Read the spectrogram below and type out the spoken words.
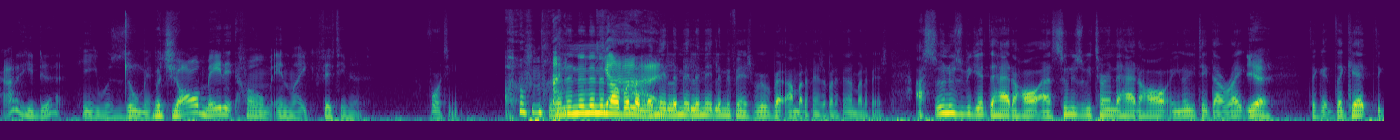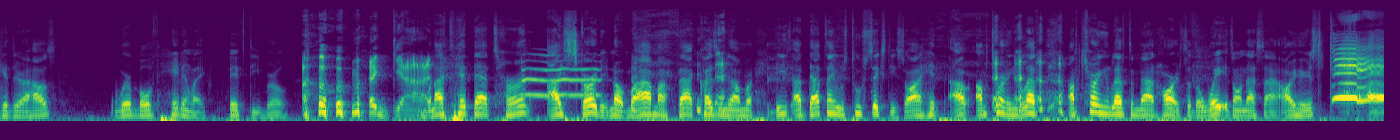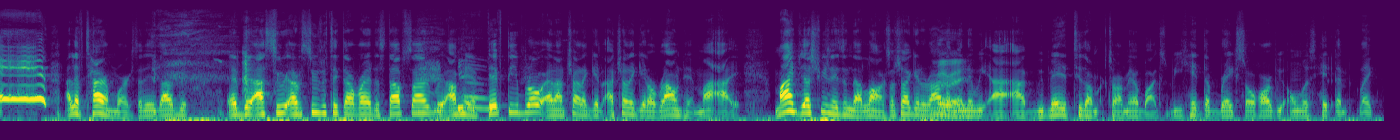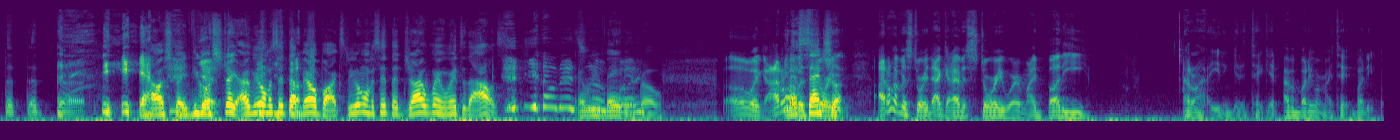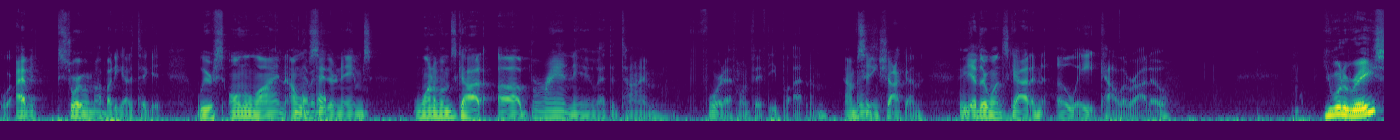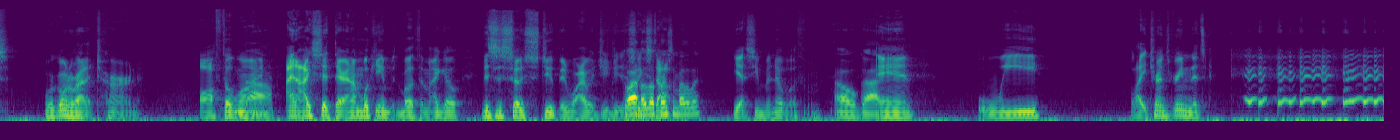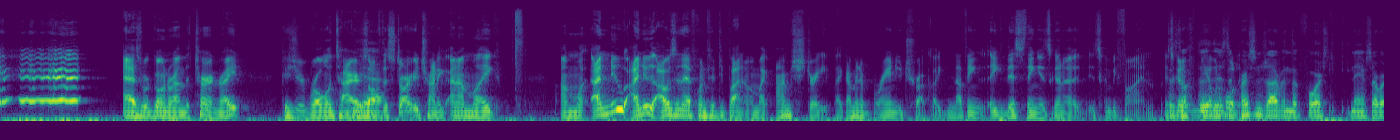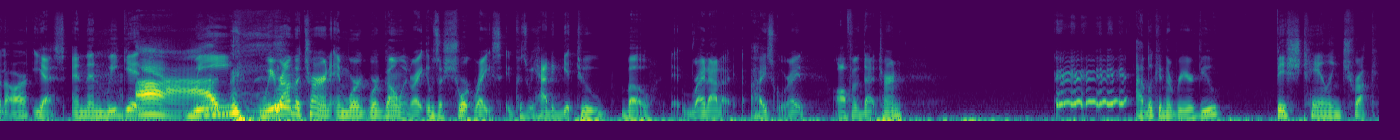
How did he do that? He was zooming But y'all made it home in like 15 minutes. 14. Oh my No, no, no, no, no, no. But look, let me, let me, let me, let me finish. We were about, I'm about to finish. I'm about to finish. I'm about to finish. As soon as we get to Haddon Hall, as soon as we turn to Haddon Hall, you know, you take that right Yeah. to get to get to get to our house. We're both hitting like 50, bro. Oh my god. When I hit that turn, I skirted. No, but I have my fat cousin. I'm, he's at that time he was 260, so I hit. I, I'm turning left. I'm turning left to Matt Hart, so the weight is on that side. All you hear is. I left tire marks. I did, I did, and then as soon, as soon as we take that right at the stop sign, I'm hitting 50, bro, and I try to get. I try to get around him. My, I, my that street isn't that long, so I try to get around Right, him, right. and then we, I, I, we made it to the to our mailbox. We hit the brakes so hard, we almost hit the like the the. the the house straight. If you go straight, we almost hit that mailbox. We almost hit the driveway and went to the house, Yo, that's and we made funny. it, bro. Oh my god, I don't have a a story. I don't have a story that good. I have a story where my buddy. I don't know how you didn't get a ticket. I have a buddy where my ti- buddy. I have a story where my buddy got a ticket. We were on the line. I won't Never say that. their names. One of them's got a brand new at the time Ford F one fifty Platinum. I'm sitting shotgun. The other one's got an 08 Colorado. You want to race? We're going around a turn, off the line, Nah. and I sit there and I'm looking at both of them. I go, "This is so stupid. Why would you do this?" Do I Like, know person by the way? Yes, you know both of them Oh god. and we light turns green and it's as we're going around the turn right because you're rolling tires Yeah. off the start you're trying to and i'm like i'm like- i knew i knew i was in the f-150 platinum i'm like i'm straight like i'm in a brand new truck like nothing like this thing is gonna it's gonna be fine it's is gonna the, be able to is the hold it. person driving the Force name start with the R? yes and then we get Ah, we we round the turn and we're we're going right. It was a short race because we had to get to Bo right out of high school, right off of that turn. I look in the rear view, fishtailing truck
